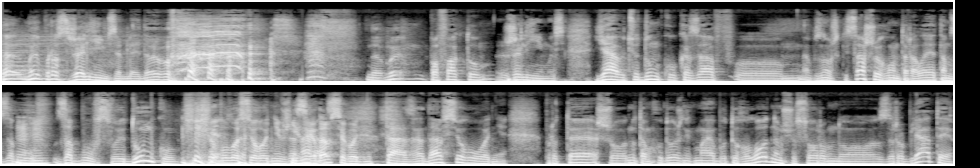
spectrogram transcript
Та ми просто жаліємося, блядь. Давай. Да, Ми по факту жаліємось. Я цю думку казав о, знову ж таки Сашою Гонтар, але я там забув uh забув свою думку, що було сьогодні вже. І згадав сьогодні. Так, згадав сьогодні. Про те, що ну там художник має бути голодним, що соромно заробляти.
